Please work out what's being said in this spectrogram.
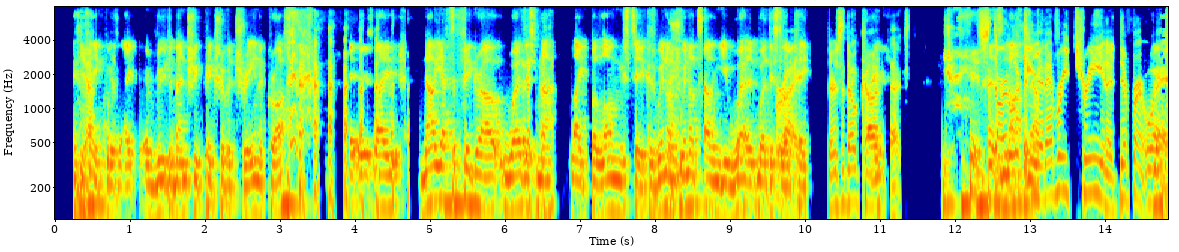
Yeah. like with like a rudimentary picture of a tree and a cross. it was like now you have to figure out where this map like belongs to because we're not we're not telling you where where this Right. location. There's no context. Start looking else. at every tree in a different way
